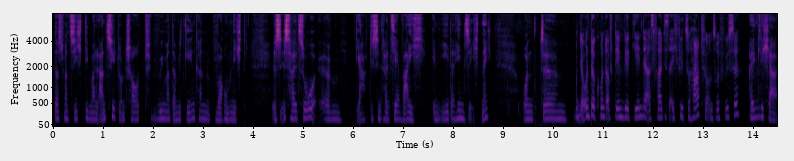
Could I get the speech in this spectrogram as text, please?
dass man sich die mal anzieht und schaut, wie man damit gehen kann, warum nicht? Es ist halt so, ähm, ja, die sind halt sehr weich in jeder Hinsicht, nicht? Und, ähm, und der Untergrund, auf dem wir gehen, der Asphalt ist eigentlich viel zu hart für unsere Füße? Eigentlich ja.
